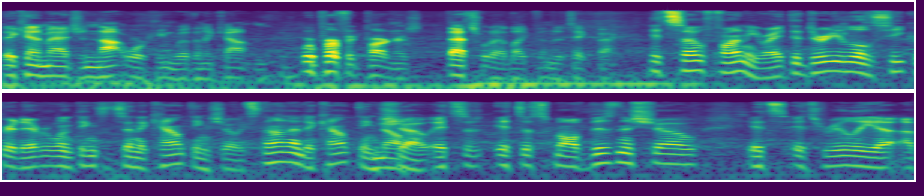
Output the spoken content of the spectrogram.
they can imagine not working with an accountant. We're perfect partners. That's what I'd like them to take back. It's so funny, right? The dirty little secret, everyone thinks it's an accounting show. It's not an accounting no. show. It's a, it's a small business show. It's, it's really a, a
